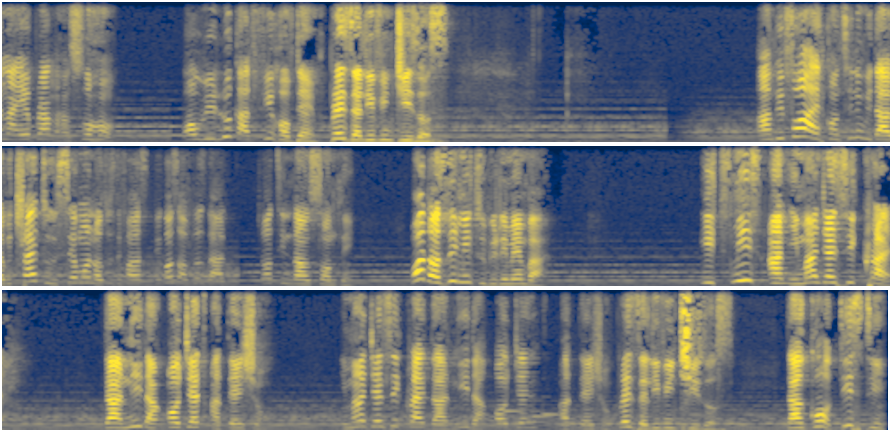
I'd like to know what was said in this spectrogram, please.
Anna, Abraham, and so on. But we look at few of them. Praise the living Jesus. And before I continue with that, we try to say one or two first because of those that are jotting down something. What does it mean to be remembered? It means an emergency cry that need an urgent attention. Emergency cry that need an urgent attention. Praise the living Jesus. That God, this thing.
